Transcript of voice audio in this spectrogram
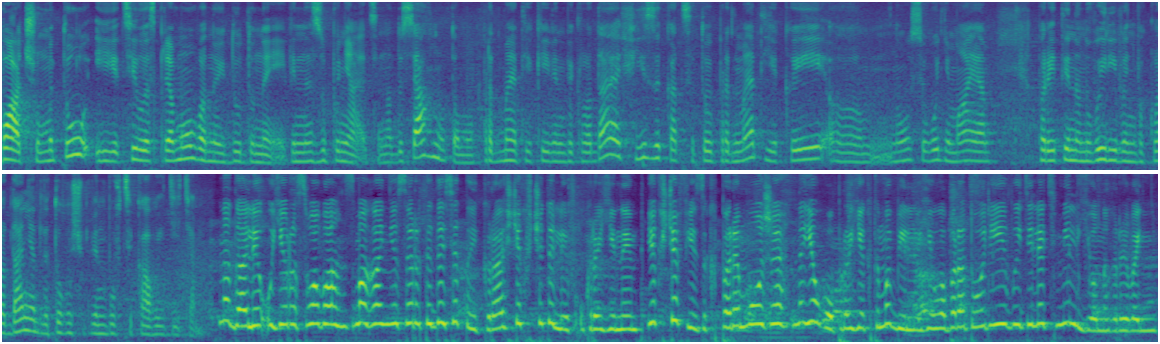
бачу мету і цілеспрямовано йду до неї. Він не зупиняється на досягнутому. Предмет, який він викладає, фізика це той предмет, який е, ну, сьогодні має перейти на новий рівень викладання для того, щоб він був цікавий дітям. Надалі у Ярослава змагання серед 10 кращих вчителів України. Якщо фізик переможе, на його проєкт мобільної лабораторії виділять мільйон гривень.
